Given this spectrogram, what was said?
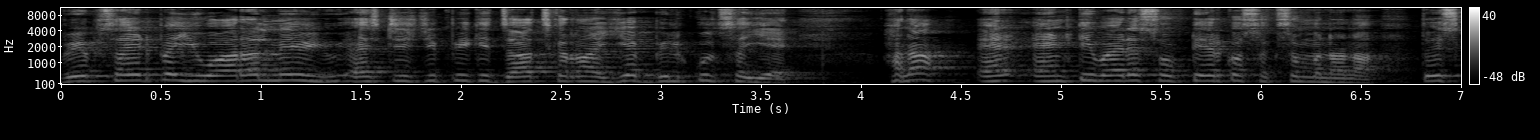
वेबसाइट पर यूआरएल में एस की जाँच करना यह बिल्कुल सही है। है ना? एंटीवायरस सॉफ्टवेयर को सक्षम बनाना। तो इस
